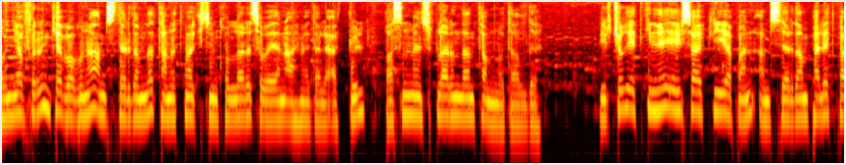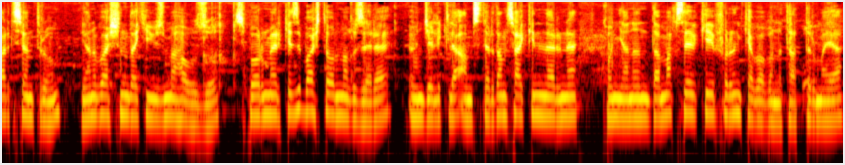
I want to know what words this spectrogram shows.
Konya fırın kebabını Amsterdam'da tanıtmak için kolları sıvayan Ahmet Ali Akgül basın mensuplarından tam not aldı. Birçok etkinliğe ev sahipliği yapan Amsterdam Palet Party Centrum, yanı başındaki yüzme havuzu, spor merkezi başta olmak üzere öncelikle Amsterdam sakinlerine Konya'nın damak zevki fırın kebabını tattırmaya,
